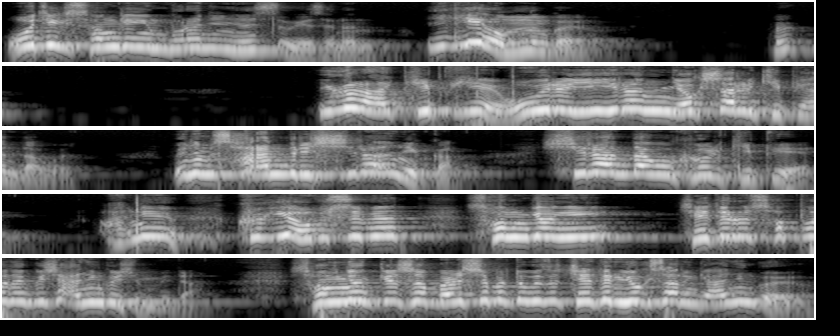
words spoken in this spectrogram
오직 성경이 무너진 현 속에서는 이게 없는 거예요. 어? 이걸 기피해. 오히려 이런 역사를 기피한다고요. 왜냐하면 사람들이 싫어하니까. 싫어한다고 그걸 기피해. 아니에요. 그게 없으면 성경이 제대로 선포된 것이 아닌 것입니다. 성령께서 말씀을 통해서 제대로 역사하는 게 아닌 거예요.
